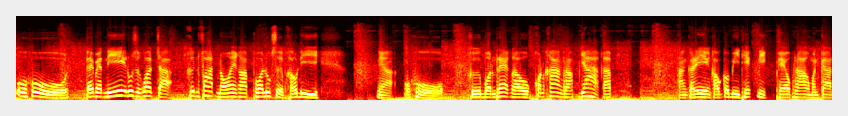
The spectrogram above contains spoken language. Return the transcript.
โอ้โหแต่แบบนี้รู้สึกว่าจะขึ้นฟาดน้อยครับ เพราะว่าลูกเสิร์ฟเขาดี เนี่ยโอ้โห คือบอลแรกเราค่อนข้างรับยากครับฮังการีเองเขาก็มีเทคนิคแพรวๆเหมือนกัน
